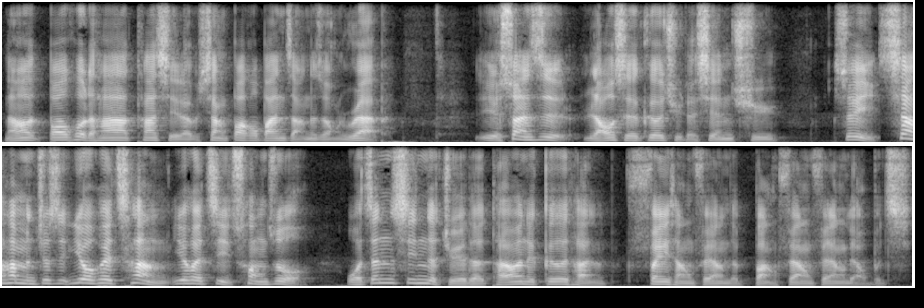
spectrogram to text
然后包括了他他写的像《报告班长》那种 rap，也算是饶舌歌曲的先驱。所以，像他们就是又会唱又会自己创作，我真心的觉得台湾的歌坛非常非常的棒，非常非常了不起。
